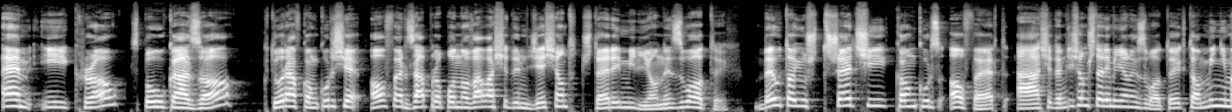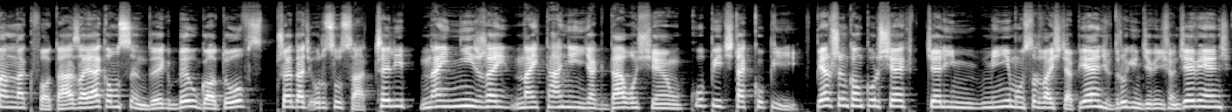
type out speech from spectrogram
M.E. Crow, spółka ZO, która w konkursie ofert zaproponowała 74 miliony złotych. Był to już trzeci konkurs ofert, a 74 miliony złotych to minimalna kwota, za jaką syndyk był gotów sprzedać Ursusa, czyli najniżej, najtaniej jak dało się kupić, tak kupili. W pierwszym konkursie chcieli minimum 125, w drugim 99.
